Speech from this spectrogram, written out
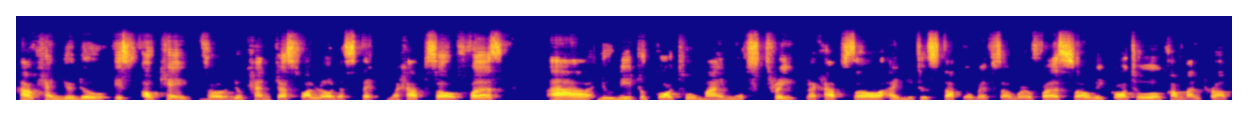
how can you do? It's okay. So you can just follow the step นะครับ so first uh, you need to go to my Nuxt 3 นะครับ so I need to stop the web server first. So we go to command prompt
